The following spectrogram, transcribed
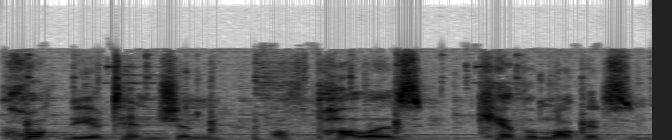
caught the attention of POWA's Kevin Mockerson,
